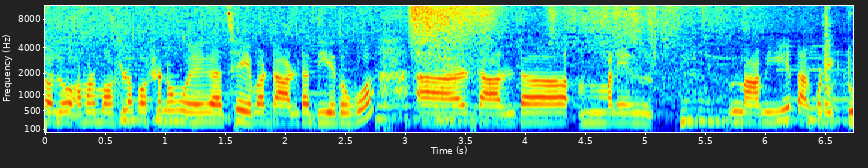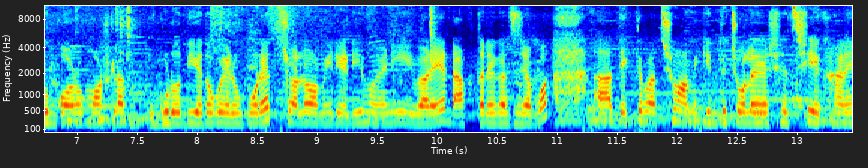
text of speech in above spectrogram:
চলো, আমার মশলা কষানো হয়ে গেছে, এবার ডালটা দিয়ে দেবো। আর ডালটা মানে নামিয়ে তারপরে একটু গরম মশলা গুঁড়ো দিয়ে দেবো এর উপরে। চলো, আমি রেডি হয়ে নিই, এবারে ডাক্তারের কাছে যাব। দেখতে পাচ্ছ, আমি কিন্তু চলে এসেছি এখানে।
